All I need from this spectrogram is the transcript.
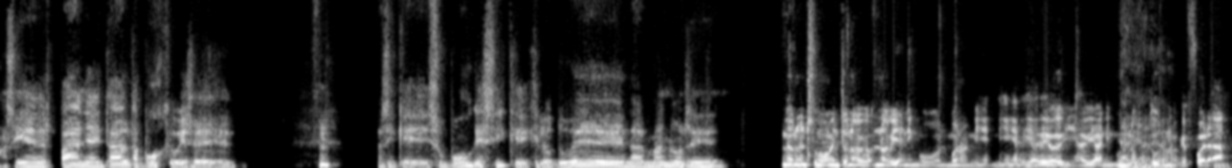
así en España y tal, tampoco es que hubiese. Hmm. Así que supongo que sí, que, que, lo tuve en las manos. Eh. No, no, en su momento no, no había ningún, bueno, ni, ni, a día de hoy había ningún nocturno que fuera.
